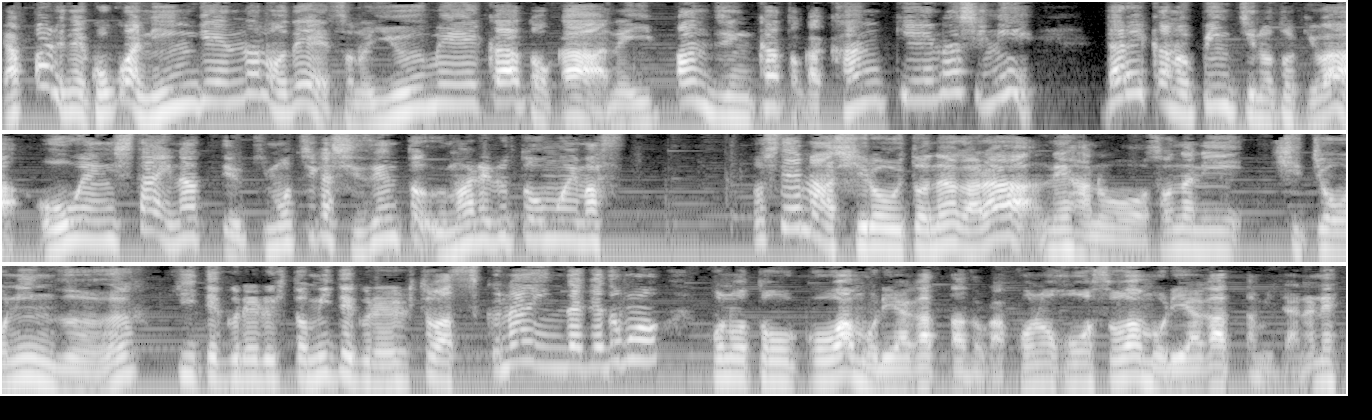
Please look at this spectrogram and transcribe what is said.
やっぱりね、ここは人間なので、その有名かとか、ね、一般人かとか関係なしに、誰かのピンチの時は応援したいなっていう気持ちが自然と生まれると思います。そしてまあ素人ながら、ね、あの、そんなに視聴人数、聞いてくれる人、見てくれる人は少ないんだけども、この投稿は盛り上がったとか、この放送は盛り上がったみたいなね、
